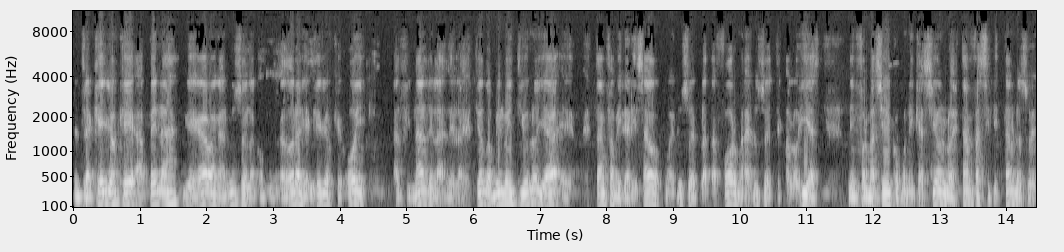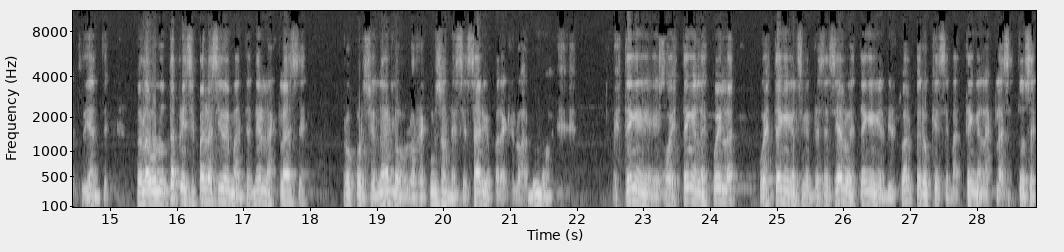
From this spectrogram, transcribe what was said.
entre aquellos que apenas llegaban al uso de la computadora y aquellos que hoy al final de la, de la gestión 2021 ya eh, están familiarizados con el uso de plataformas, el uso de tecnologías de información y comunicación, lo están facilitando a sus estudiantes. Pero la voluntad principal ha sido de mantener las clases, proporcionar los, los recursos necesarios para que los alumnos eh, estén o estén en la escuela o estén en el semipresencial o estén en el virtual, pero que se mantengan las clases. Entonces,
